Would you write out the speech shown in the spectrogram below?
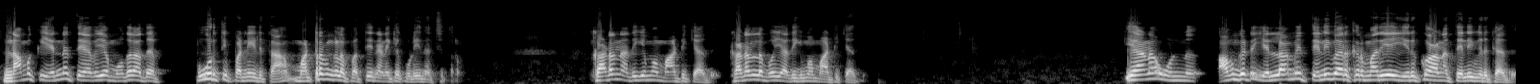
நமக்கு என்ன தேவையோ முதல் அதை பூர்த்தி பண்ணிட்டு தான் மற்றவங்களை பற்றி நினைக்கக்கூடிய நட்சத்திரம். கடன் அதிகமாக மாட்டிக்காது. கடனில் போய் அதிகமாக மாட்டிக்காது. ஏன்னா ஒன்று அவங்ககிட்ட எல்லாமே தெளிவாக இருக்கிற மாதிரியே இருக்கும் ஆனால் தெளிவு இருக்காது.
